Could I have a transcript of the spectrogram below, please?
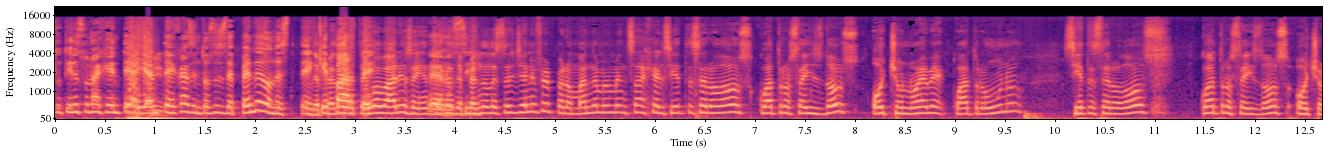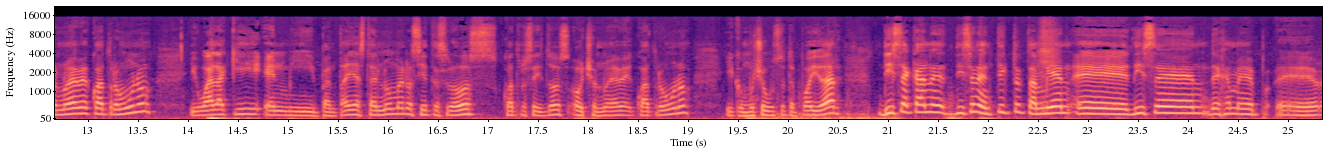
Tú tienes una agente allá en Texas, entonces depende de dónde, en qué parte. Tengo varios allá en Texas, depende de dónde estés, Jennifer, pero mándame un mensaje al 702-462-8941. 702 462-8941. Igual aquí en mi pantalla está el número 702-462-8941 y con mucho gusto te puedo ayudar. Dice acá, dicen en TikTok también, eh, dicen, déjame... Eh,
